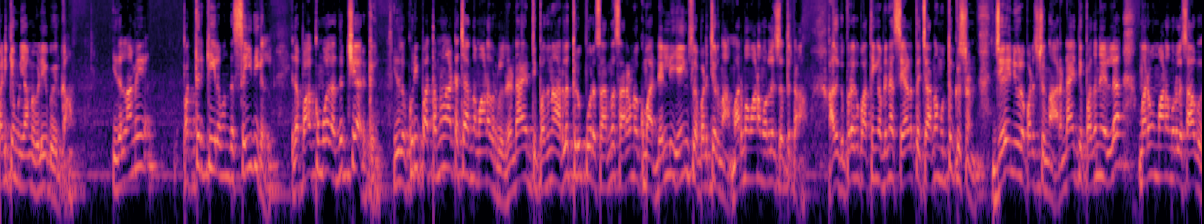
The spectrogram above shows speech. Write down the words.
படிக்க முடியாம வெளியே போயிருக்கான் இதெல்லாமே பத்திரிகையில் வந்த செய்திகள் இதை பார்க்கும்போது அதிர்ச்சியாக இருக்குது இதில் குறிப்பாக தமிழ்நாட்டை சார்ந்த மாணவர்கள் ரெண்டாயிரத்தி பதினாறில் திருப்பூரை சார்ந்த சரவணகுமார் டெல்லி எய்ம்ஸில் படிச்சிருந்தான். மர்மமான முறையில் செத்துட்டான். அதுக்கு பிறகு பார்த்தீங்க அப்படின்னா சேலத்தை சார்ந்த முத்துகிருஷ்ணன் ஜேஎன்யூவில் படிச்சுட்டு இருந்தான் ரெண்டாயிரத்தி பதினேழில் மர்மமான முறையில் சாவு.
